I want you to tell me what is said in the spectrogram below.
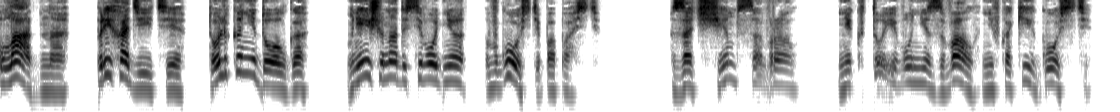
Ладно, приходите. Только недолго. Мне еще надо сегодня в гости попасть». Зачем соврал? Никто его не звал ни в какие гости.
